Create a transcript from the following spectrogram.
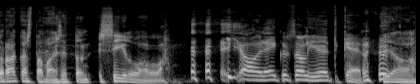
rakastavaiset on sillalla. Joo, ei kun se oli Ötker. Joo,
